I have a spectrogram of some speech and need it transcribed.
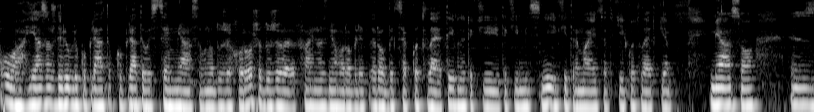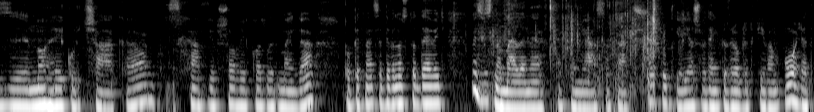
о, я завжди люблю купляти, купляти ось це м'ясо. Воно дуже хороше, дуже файно з нього роблять, робиться котлети. І вони такі, такі міцні, які тримаються такі котлетки. М'ясо з ноги курчака, з хаб віпшовий котлет мега по 15,99. Ну, звісно, мелене таке м'ясо. Так, що тут є? Я швиденько зроблю такий вам огляд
